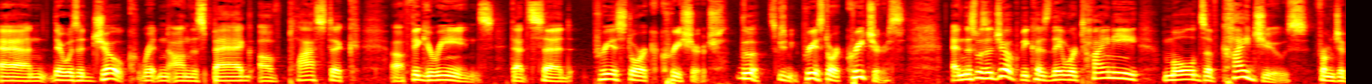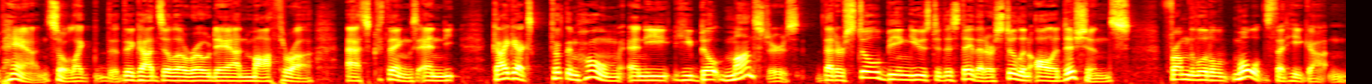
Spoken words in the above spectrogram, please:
And there was a joke written on this bag of plastic uh, figurines that said, prehistoric creatures. Ugh, excuse me, prehistoric creatures. And this was a joke because they were tiny molds of kaijus from Japan. So like the, the Godzilla, Rodan, Mothra esque things. And Gygax took them home and he, he built monsters that are still being used to this day, that are still in all editions from the little molds that he gotten,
